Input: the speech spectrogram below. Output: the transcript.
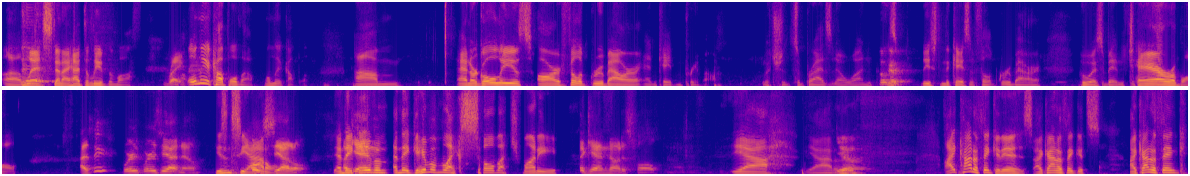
uh, list, and I had to leave them off. Right. right. Only a couple, though. Only a couple. Um, and our goalies are Philipp Grubauer and Cayden Primeau, which should surprise no one. Okay. At least in the case of Philipp Grubauer, who has been terrible. I think where where is he at now? He's in Seattle, Oh, Seattle. and they Again. gave him and they gave him like so much money. Again, not his fault. Yeah, yeah, I don't know. I kind of think it is. I kind of think it's. I kind of think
